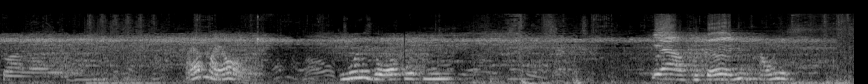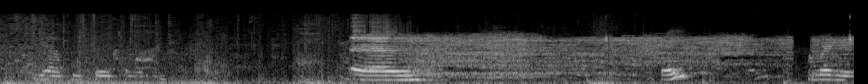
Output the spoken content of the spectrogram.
try hard. I have my own. Do you want to go up with me? yeah, if we could. I want to. Yeah, if we could. Um, Hey? I'm ready.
